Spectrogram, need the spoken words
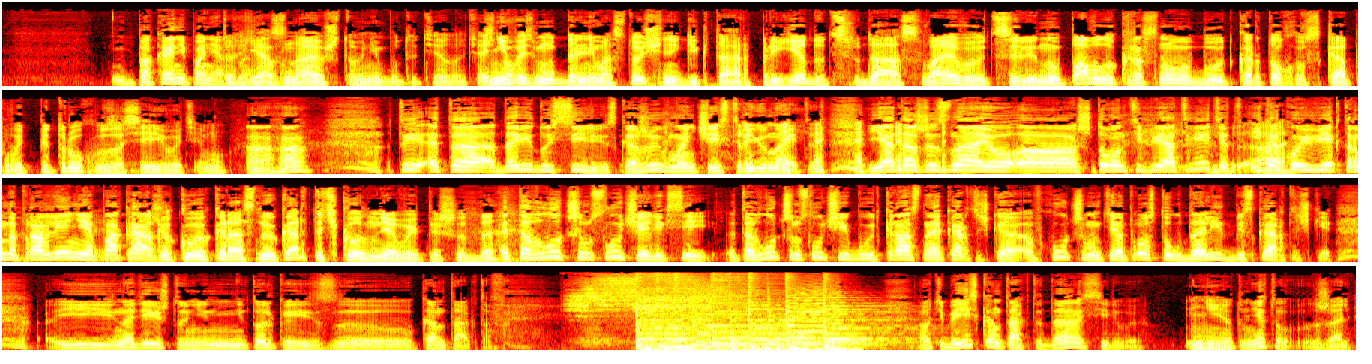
Пока непонятно. Я знаю, что они будут делать. Они Что? возьмут дальневосточный гектар, приедут сюда, осваивают целину. Павлу Краснову будут картоху вскапывать, Петруху засеивать ему. Ага. Ты это Давиду Сильви скажи в Манчестер Юнайтед. Я даже знаю, э, что он тебе ответит и А. какой вектор направления покажет. Какую красную карточку он мне выпишет, да? Это в лучшем случае, Алексей. Это в лучшем случае будет красная карточка. а В худшем он тебя просто удалит без карточки. И надеюсь, что не, не только из э, контактов. А у тебя есть контакты, да, Сильвы? Нет. Нету? Жаль.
